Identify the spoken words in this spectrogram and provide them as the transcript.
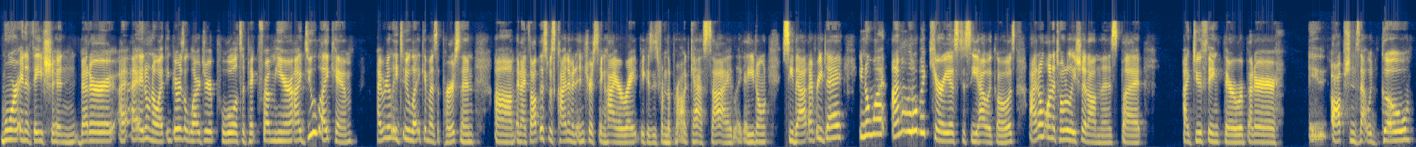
more innovation, better. I, I don't know. I think there's a larger pool to pick from here. I do like him. I really do like him as a person. Um, and I thought this was kind of an interesting hire, right? Because he's from the broadcast side. Like you don't see that every day. You know what? I'm a little bit curious to see how it goes. I don't want to totally shit on this, but I do think there were better uh, options that would go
